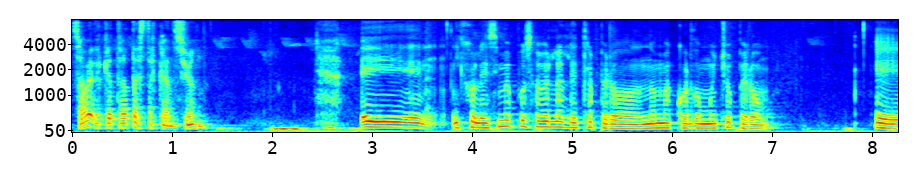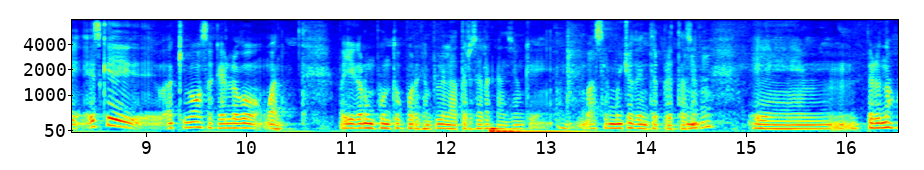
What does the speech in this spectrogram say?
¿sabe de qué trata esta canción? Eh, híjole, sí me puse a ver la letra, pero no me acuerdo mucho, pero eh, es que aquí vamos a caer luego, bueno, va a llegar un punto, por ejemplo, en la tercera canción que va a ser mucho de interpretación. Em, pero no,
